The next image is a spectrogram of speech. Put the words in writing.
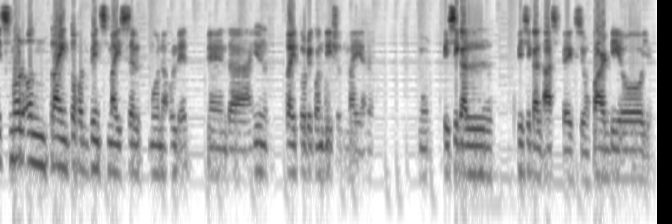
it's more on trying to convince myself muna ulit and uh, you know, try to recondition my ano, yung physical physical aspects, yung cardio, yung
